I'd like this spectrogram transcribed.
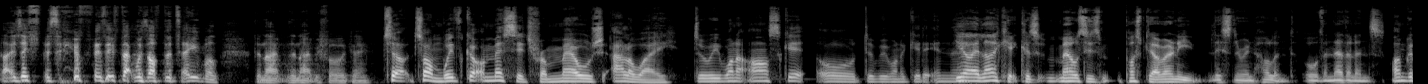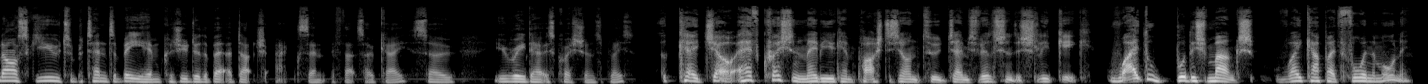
Like, as if as if as if that was off the table the night the night before a game. So, Tom, we've got a message from Melge Alloway. Do we want to ask it or do we want to get it in there? Yeah, I like it because Mel's is possibly our only listener in Holland or the Netherlands. I'm going to ask you to pretend to be him because you do the better Dutch accent, if that's okay. So you read out his questions, please. Okay, Joe, I have a question. Maybe you can pass this on to James Wilson, the sleep geek. Why do Buddhist monks wake up at four in the morning?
